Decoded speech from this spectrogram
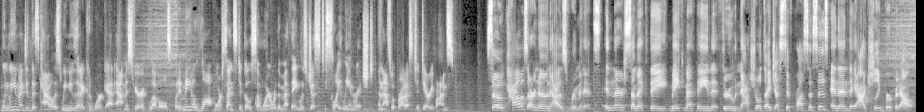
When we invented this catalyst, we knew that it could work at atmospheric levels, but it made a lot more sense to go somewhere where the methane was just slightly enriched, and that's what brought us to dairy barns. So cows are known as ruminants. In their stomach, they make methane through natural digestive processes and then they actually burp it out.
